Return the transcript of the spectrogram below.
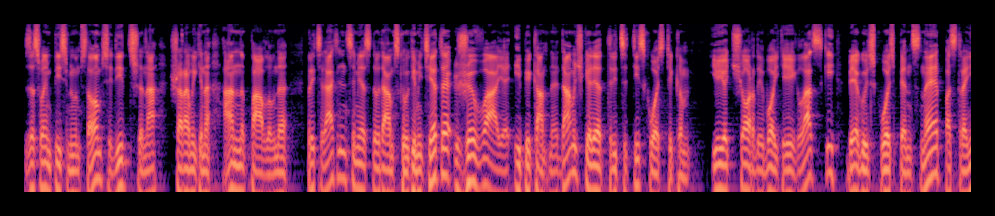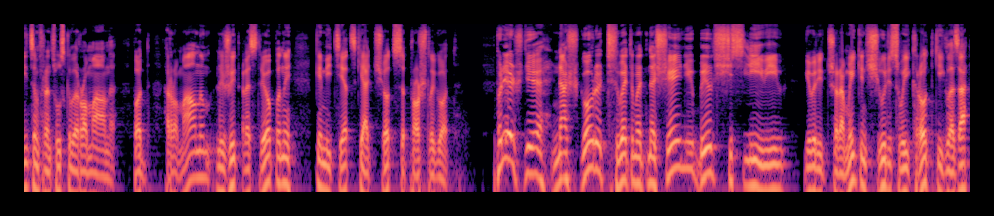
за своим письменным столом сидит жена Шаромыкина Анна Павловна, председательница местного дамского комитета, живая и пикантная дамочка лет 30 с хвостиком. Ее черные бойкие глазки бегают сквозь пенсне по страницам французского романа. Под романом лежит растрепанный комитетский отчет за прошлый год. «Прежде наш город в этом отношении был счастливее», говорит Шарамыкин, щуря свои кроткие глаза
